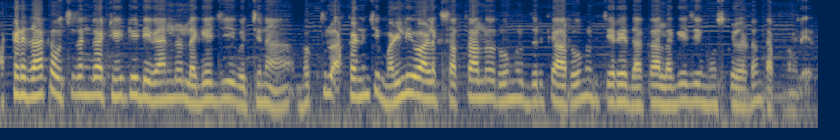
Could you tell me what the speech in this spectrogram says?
అక్కడి దాకా ఉచితంగా టీటీడీ వ్యాన్లో లగేజీ వచ్చిన భక్తులు అక్కడి నుంచి మళ్ళీ వాళ్ళకి సత్రాల్లో రూములు దొరికి ఆ రూములకు చేరేదాకా లగేజీ మోసుకెళ్ళడం తప్పడం లేదు.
